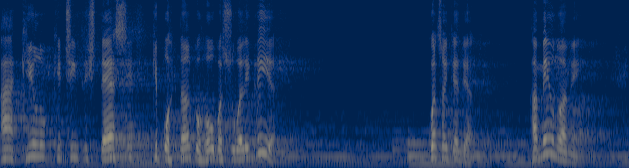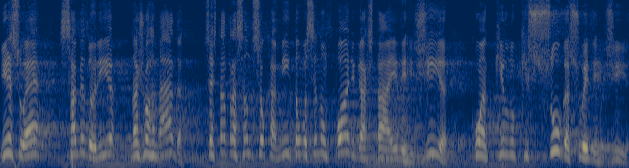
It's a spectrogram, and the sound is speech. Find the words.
àquilo que te entristece, que portanto rouba a sua alegria. Quantos estão entendendo? Amém ou não amém? Isso é sabedoria na jornada. Você está traçando o seu caminho, então você não pode gastar a energia com aquilo que suga a sua energia,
